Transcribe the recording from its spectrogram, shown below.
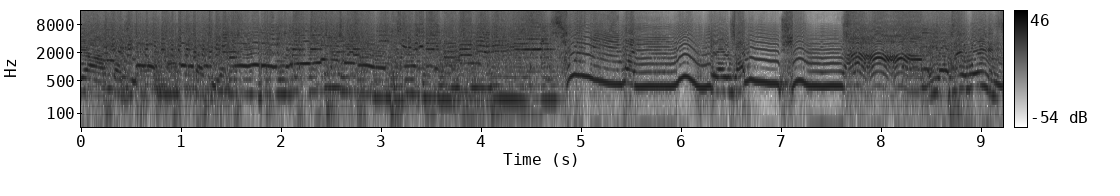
呀，大姐，大姐，崔文也闻听啊，哎呀，还问怎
